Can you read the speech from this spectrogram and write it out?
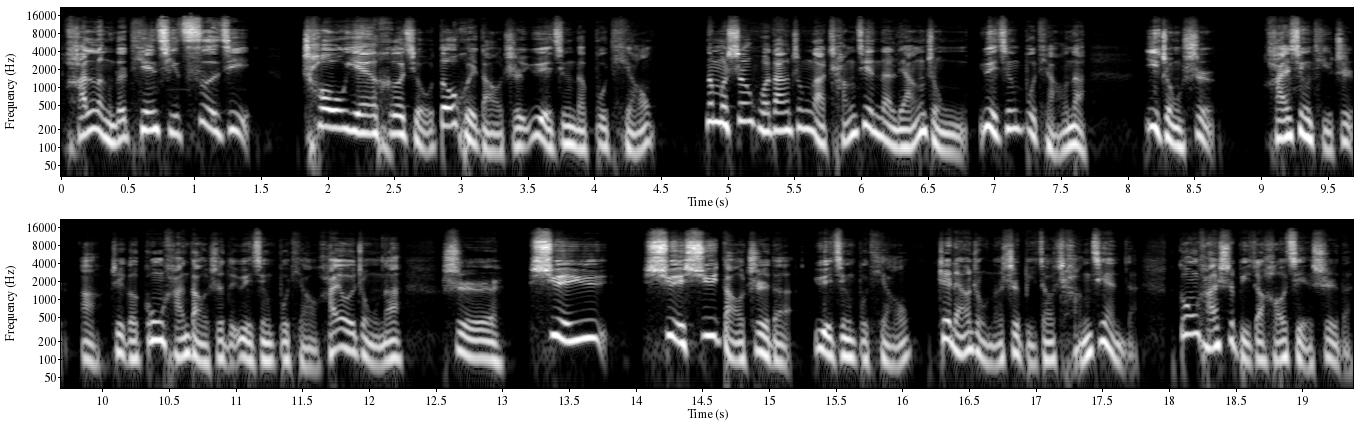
寒冷的天气刺激。抽烟喝酒都会导致月经的不调。那么生活当中啊，常见的两种月经不调呢，一种是寒性体质啊，这个宫寒导致的月经不调；还有一种呢是血瘀血虚导致的月经不调。这两种呢是比较常见的，宫寒是比较好解释的。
